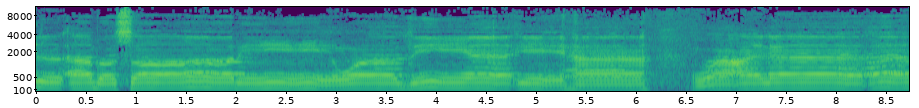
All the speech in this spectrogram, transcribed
الأبصار وضيائها وعلى آله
